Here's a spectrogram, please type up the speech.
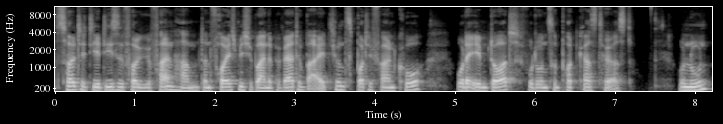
sollte dir diese Folge gefallen haben, dann freue ich mich über eine Bewertung bei iTunes, Spotify und Co. oder eben dort, wo du unseren Podcast hörst. Und nun,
